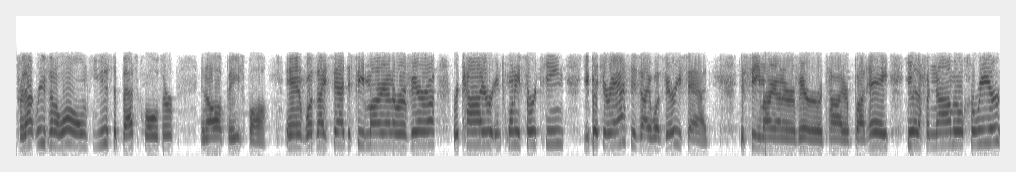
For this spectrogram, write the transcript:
For that reason alone, he is the best closer in all of baseball. And was I sad to see Mariano Rivera retire in 2013? You bet your asses I was very sad to see Mariano Rivera retire. But hey, he had a phenomenal career,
